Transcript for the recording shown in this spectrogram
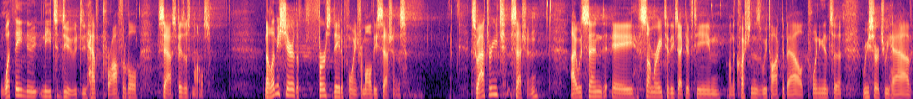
what they need to do to have profitable SaaS business models. Now, let me share the first data point from all these sessions. So, after each session, I would send a summary to the executive team on the questions we talked about, pointing them to research we have,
